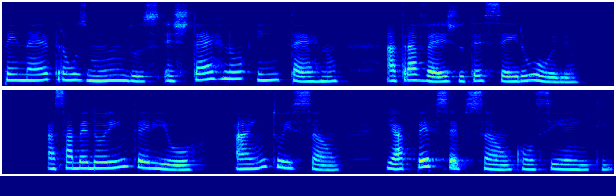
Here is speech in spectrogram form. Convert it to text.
penetram os mundos externo e interno através do terceiro olho. A sabedoria interior, a intuição e a percepção consciente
